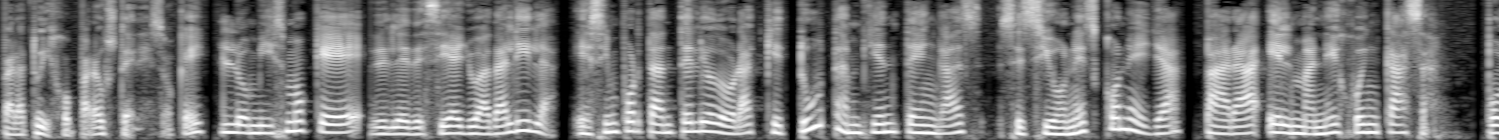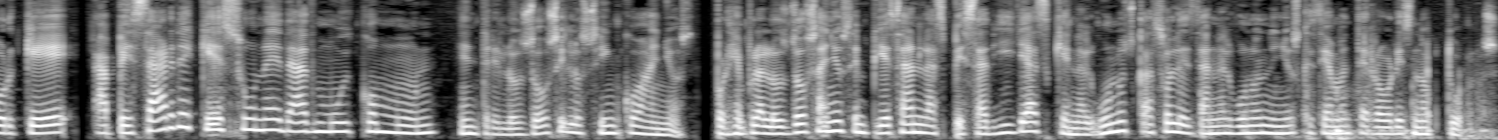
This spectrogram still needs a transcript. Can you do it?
para tu hijo, para ustedes, ¿ok? Lo mismo que le decía yo a Dalila, es importante, Leodora, que tú también tengas tengas sesiones con ella para el manejo en casa. Porque a pesar de que es una edad muy común entre los dos y los cinco años, por ejemplo, a los dos años empiezan las pesadillas que en algunos casos les dan a algunos niños que se llaman terrores nocturnos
